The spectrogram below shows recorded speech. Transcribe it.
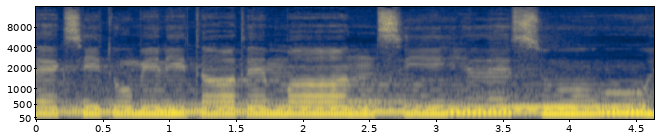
fexit humilitate mansile sue.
